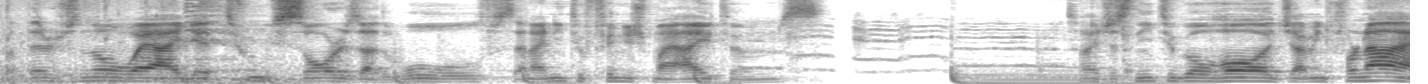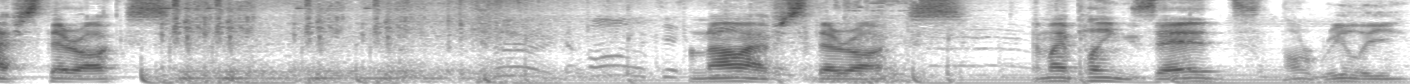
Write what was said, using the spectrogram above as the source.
But there's no way I get two swords at Wolves, and I need to finish my items. So I just need to go Hodge. I mean, for now I have Sterak's. For now I have Sterak's. Am I playing Zed? Not really.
